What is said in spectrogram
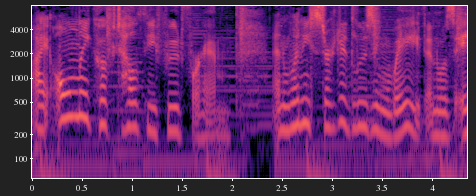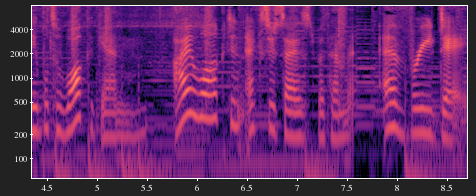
I only cooked healthy food for him, and when he started losing weight and was able to walk again, I walked and exercised with him every day.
